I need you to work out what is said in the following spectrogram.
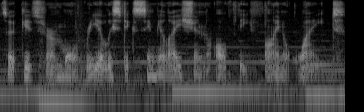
so it gives for a more realistic simulation of the final weight.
